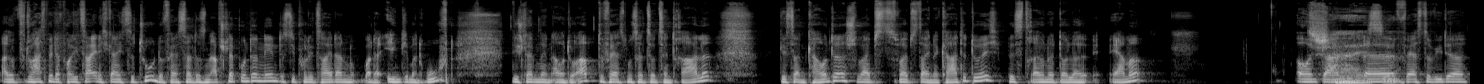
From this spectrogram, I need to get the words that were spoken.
also du hast mit der Polizei eigentlich gar nichts zu tun. Du fährst halt das ist ein Abschleppunternehmen, das die Polizei dann oder irgendjemand ruft. Die schleppen dein Auto ab. Du fährst musst halt zur Zentrale, gehst an den Counter, swipest, swipest deine Karte durch, bis 300 Dollar ärmer. Und dann Scheiße. äh, fährst du wieder,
